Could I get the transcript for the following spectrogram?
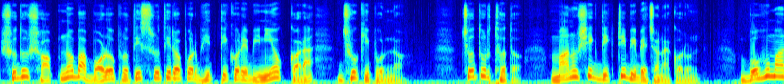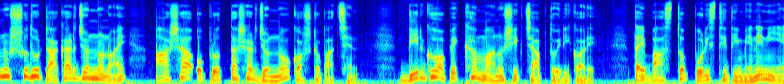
শুধু স্বপ্ন বা বড় প্রতিশ্রুতির ওপর ভিত্তি করে বিনিয়োগ করা ঝুঁকিপূর্ণ। চতুর্থত, মানসিক দিকটি বিবেচনা করুন। বহু মানুষ শুধু টাকার জন্য নয়, আশা ও প্রত্যাশার জন্যও কষ্ট পাচ্ছেন। দীর্ঘ অপেক্ষা মানসিক চাপ তৈরি করে। তাই বাস্তব পরিস্থিতি মেনে নিয়ে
